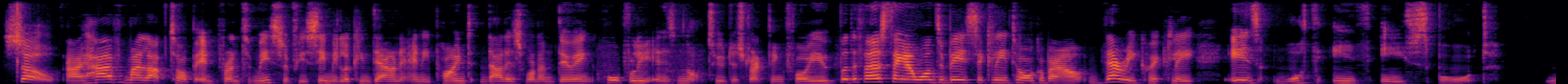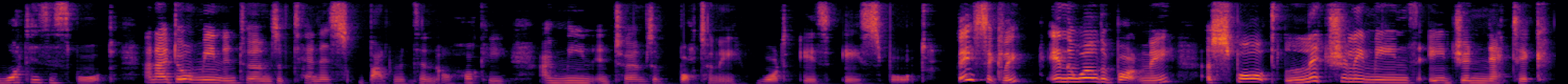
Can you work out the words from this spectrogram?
So I have my laptop in front of me so if you see me looking down at any point that is what I'm doing. Hopefully it is not too distracting for you. But the first thing I want to basically talk about very quickly is what is a sport? what is a sport? And I don't mean in terms of tennis, badminton, or hockey. I mean in terms of botany. What is a sport? Basically, in the world of botany, a sport literally means a genetic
